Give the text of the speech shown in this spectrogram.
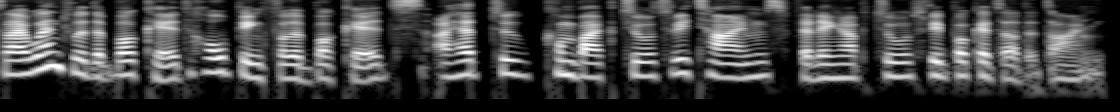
So I went with a bucket, hoping for the buckets. I had to come back two or three times, filling up two or three buckets at a time.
